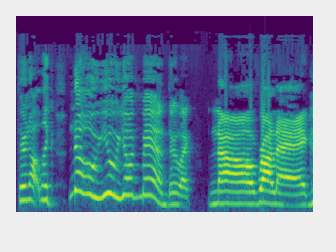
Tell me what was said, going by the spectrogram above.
They're not like, "No, you young man." They're like, "No, running."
